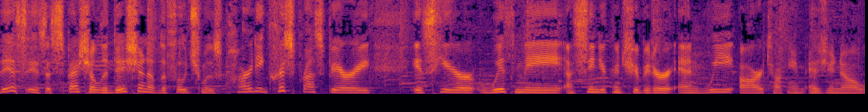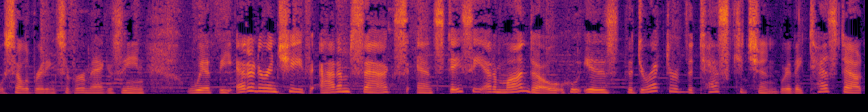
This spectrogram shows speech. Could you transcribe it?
this is a special edition of the Food Schmooze Party. Chris Prosperi is here with me, a senior contributor, and we are talking, as you know, celebrating Saveur magazine with the editor in chief, Adam Sachs, and Stacy Adimando, who is the director of the Test Kitchen, where they test out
